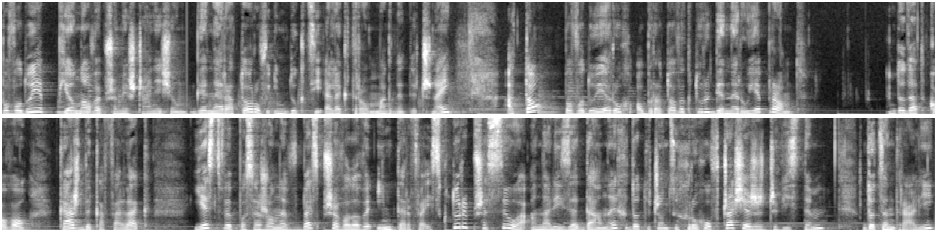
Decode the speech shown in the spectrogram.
powoduje pionowe przemieszczanie się generatorów indukcji elektromagnetycznej, a to powoduje ruch obrotowy, który generuje prąd. Dodatkowo każdy kafelek jest wyposażony w bezprzewodowy interfejs, który przesyła analizę danych dotyczących ruchu w czasie rzeczywistym do centrali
